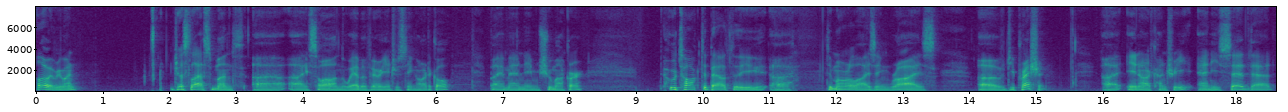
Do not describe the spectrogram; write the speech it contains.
Hello, everyone. Just last month, uh, I saw on the web a very interesting article by a man named Schumacher who talked about the uh, demoralizing rise of depression uh, in our country. And he said that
